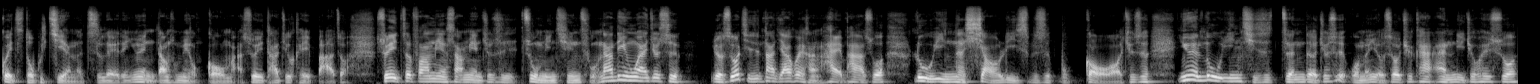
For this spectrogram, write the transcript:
柜子都不见了之类的？”因为你当初没有勾嘛，所以它就可以拔走。所以这方面上面就是注明清楚。那另外就是。有时候其实大家会很害怕说录音的效力是不是不够哦？就是因为录音其实真的就是我们有时候去看案例就会说，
